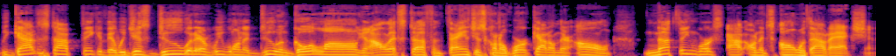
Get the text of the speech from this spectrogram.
We got to stop thinking that we just do whatever we want to do and go along and all that stuff, and things just going to work out on their own. Nothing works out on its own without action.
